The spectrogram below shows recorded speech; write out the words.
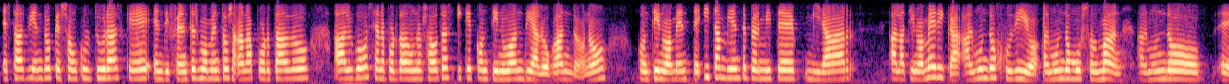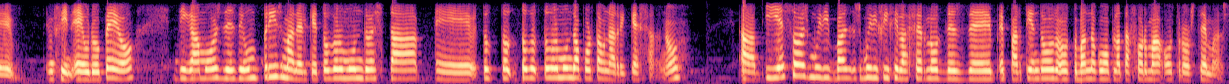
estás viendo que son culturas que en diferentes momentos han aportado algo, se han aportado unos a otras y que continúan dialogando, ¿no? Continuamente. Y también te permite mirar a Latinoamérica, al mundo judío, al mundo musulmán, al mundo, eh, en fin, europeo, digamos, desde un prisma en el que todo el mundo está, eh, todo, todo el mundo aporta una riqueza, ¿no? Ah, y eso es muy, es muy difícil hacerlo desde eh, partiendo o tomando como plataforma otros temas.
